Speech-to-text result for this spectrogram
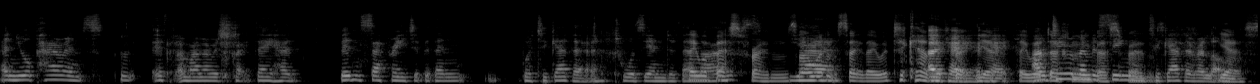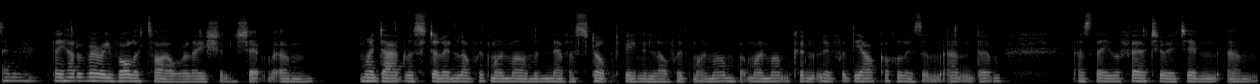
And your parents, mm. if my memory is correct, they had been separated but then were together towards the end of their They were best friends. Yeah. I wouldn't say they were together. Okay, but yeah, okay. they were I do remember seeing friends. them together a lot. Yes. And They had a very volatile relationship. Um, my dad was still in love with my mum and never stopped being in love with my mum, but my mum couldn't live with the alcoholism. And um, as they refer to it in um,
